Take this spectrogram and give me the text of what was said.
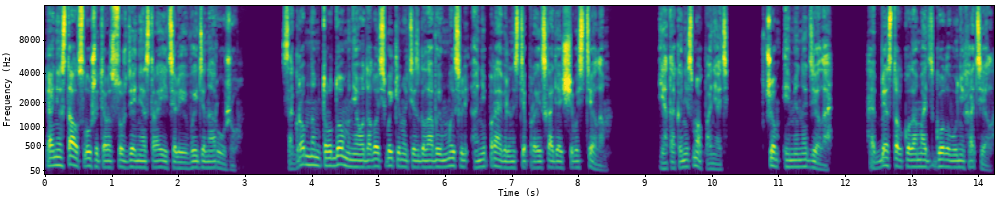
Я не стал слушать рассуждения строителей, выйдя наружу. С огромным трудом мне удалось выкинуть из головы мысль о неправильности происходящего с телом. Я так и не смог понять, в чем именно дело, а без ломать голову не хотел.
